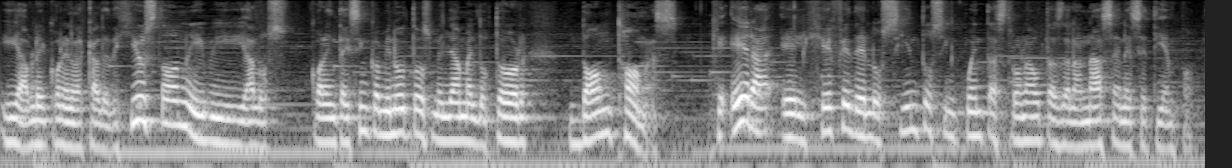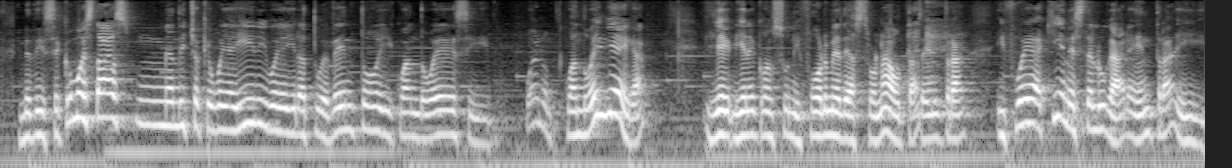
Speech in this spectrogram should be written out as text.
Y hablé con el alcalde de Houston y, vi- a los 45 minutos me llama el doctor Don Thomas, que era el jefe de los 150 astronautas de la NASA en ese tiempo. Me dice, ¿cómo estás? Me han dicho que voy a ir y voy a ir a tu evento y cuándo es. Y bueno, cuando él llega, lle- viene con su uniforme de astronauta, entra y fue aquí en este lugar, entra y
